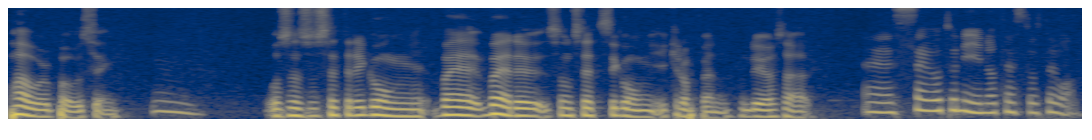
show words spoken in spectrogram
Power posing. Mm. Och sen så sätter det igång, vad är, vad är det som sätts igång i kroppen du gör så här? Eh, serotonin och testosteron.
